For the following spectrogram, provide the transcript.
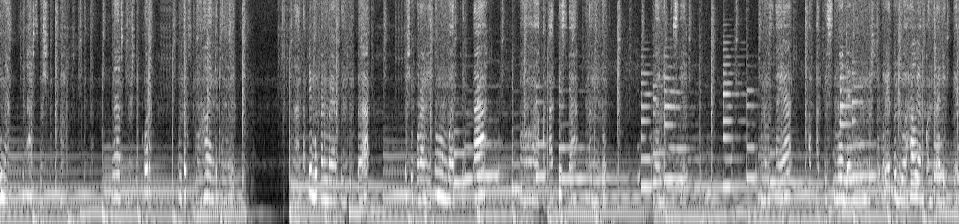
ingat bersyukur untuk semua hal yang kita miliki. Nah tapi bukan berarti juga kesyukuran itu membuat kita uh, apatis ya tentang hidup. Nggak gitu sih. Menurut saya apatisme dan bersyukur itu dua hal yang kontradiktif.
